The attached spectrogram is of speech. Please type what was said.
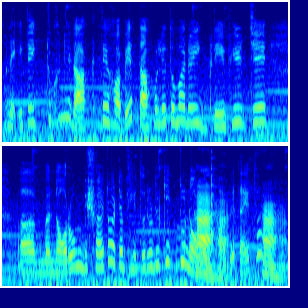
মানে এটা একটুখানি রাখতে হবে তাহলে তোমার ওই গ্রেভির যে আহ, নরম বিষয়টা ওটা ভেতরে ঢুকে একটু নরম হ্যাঁ, হ্যাঁ। হবে তাই তো? হ্যাঁ হ্যাঁ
